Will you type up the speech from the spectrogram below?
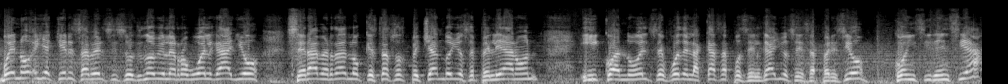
Bueno, ella quiere saber si su exnovio le robó el gallo, será verdad lo que está sospechando, ellos se pelearon y cuando él se fue de la casa, pues el gallo se desapareció. ¿Coincidencia?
